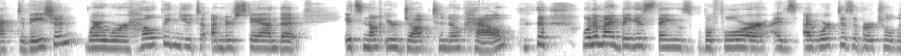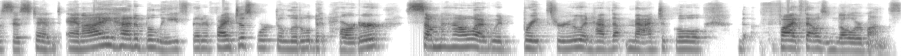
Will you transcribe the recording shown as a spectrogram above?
activation, where we're helping you to understand that it's not your job to know how. One of my biggest things before is I worked as a virtual assistant, and I had a belief that if I just worked a little bit harder, somehow I would break through and have that magical $5,000 month.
